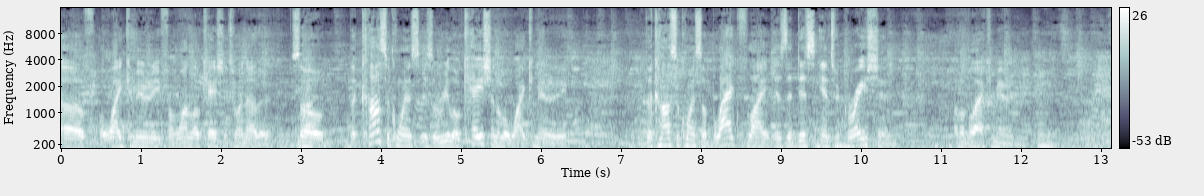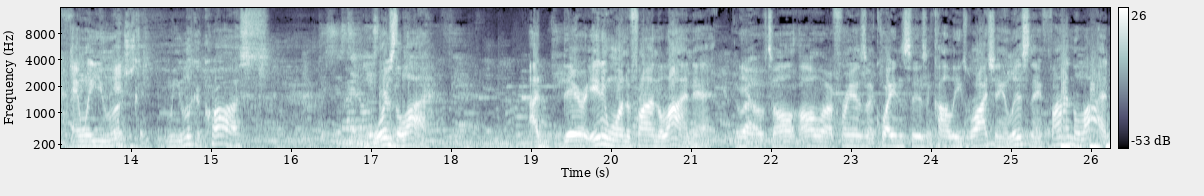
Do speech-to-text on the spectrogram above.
of a white community from one location to another. So the consequence is the relocation of a white community. The consequence of black flight is the disintegration of a black community. Hmm. And when you look Interesting. when you look across, where's the lie? I dare anyone to find the lie in that. You know, to all, all our friends and acquaintances and colleagues watching and listening, find the lie in,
